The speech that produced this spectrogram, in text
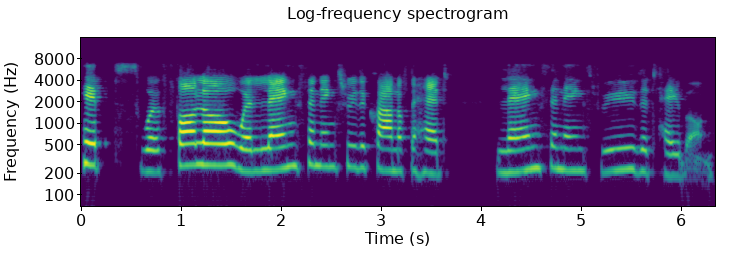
Hips will follow. We're lengthening through the crown of the head, lengthening through the tailbone.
